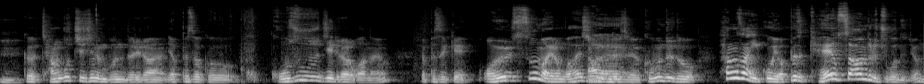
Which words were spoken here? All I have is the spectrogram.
음. 그 장구 치시는 분들이랑 옆에서 그 고수질이라고 하나요? 옆에서 이렇게 얼쑤 막 이런 거 하시는 아, 분들 네. 있어요. 그분들도 항상 있고 옆에서 계속 사운드를 주거든요.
